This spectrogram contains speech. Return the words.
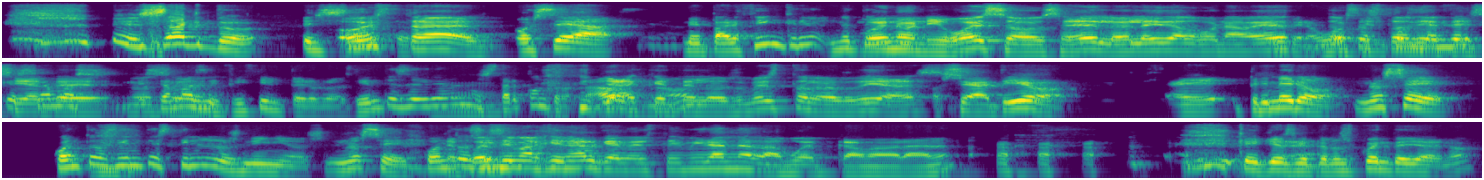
exacto, ¡Ostras! O sea, me parece increíble. bueno, ni huesos, ¿eh? lo he leído alguna vez. pero huesos entender que sea, más, que sea más, difícil, pero los dientes deberían estar controlados. ya que te los ves todos los días. O sea, tío, eh, primero, no sé, ¿Cuántos dientes tienen los niños? No sé. ¿cuántos te puedes imaginar que me estoy mirando en la webcam ahora, ¿no? ¿Qué quieres que te los cuente ya, no?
